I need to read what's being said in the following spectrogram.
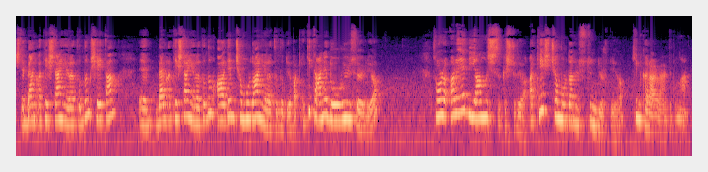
işte ben ateşten yaratıldım, şeytan e, ben ateşten yaratıldım, Adem çamurdan yaratıldı diyor. Bak iki tane doğruyu söylüyor. Sonra araya bir yanlış sıkıştırıyor. Ateş çamurdan üstündür diyor. Kim karar verdi buna?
